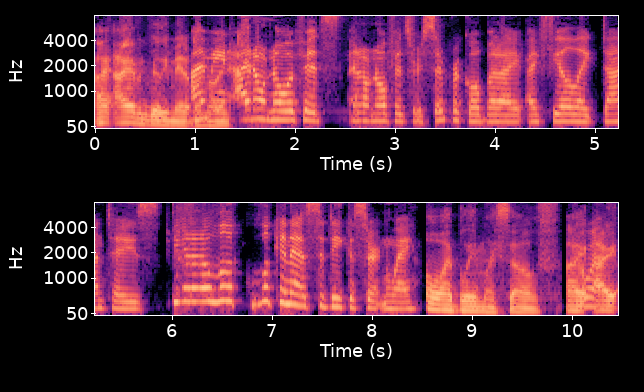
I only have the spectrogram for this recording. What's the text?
I, I haven't really made up my I mind. mean, I don't know if it's I don't know if it's reciprocal, but I I feel like Dante's you know look looking at Siddiq a certain way. Oh, I blame myself. I, I,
